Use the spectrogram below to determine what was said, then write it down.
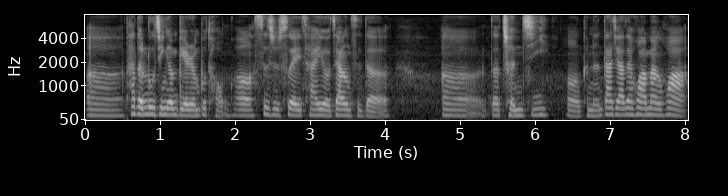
呃，他的路径跟别人不同啊，四十岁才有这样子的呃的成绩啊，可能大家在画漫画、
